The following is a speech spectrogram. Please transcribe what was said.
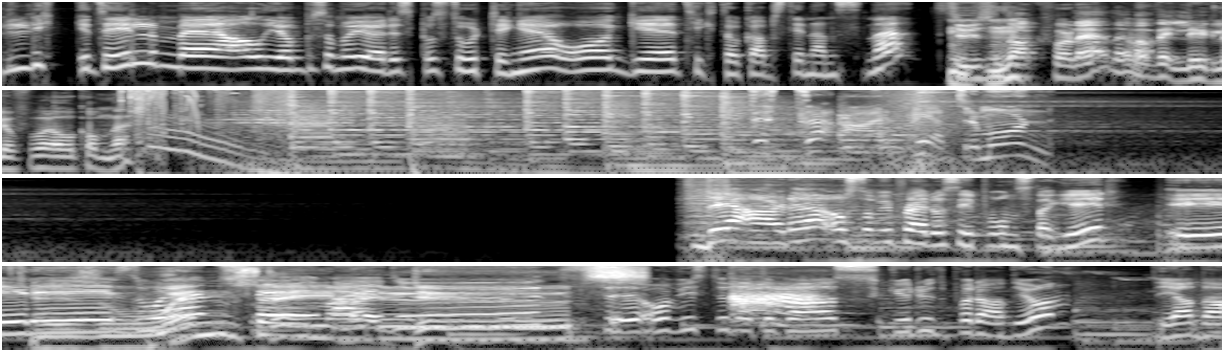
Lykke til med all jobb som må gjøres på Stortinget og eh, TikTok-abstinensene. Tusen takk for det. Det var veldig hyggelig å få lov å komme. Dette er P3 Morgen. Det er det, og som vi pleier å si på onsdager It is Wednesday, my dudes. Og hvis du nettopp har skrudd på radioen, ja, da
